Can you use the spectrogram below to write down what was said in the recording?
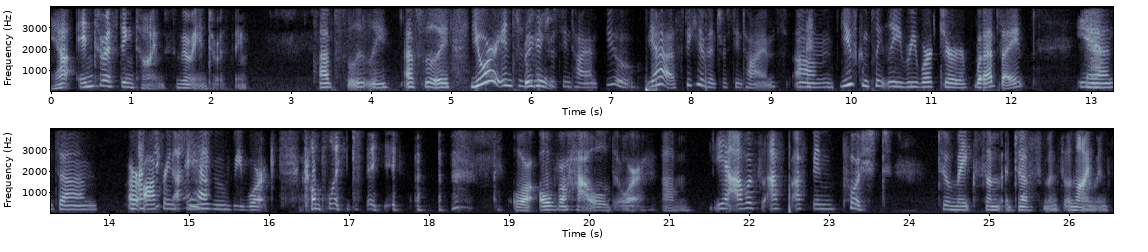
yeah, interesting times. Very interesting. Absolutely, absolutely. You're into speaking, interesting times too. Yeah. Speaking of interesting times, um, you've completely reworked your website, yeah. and um, are I offering I to have reworked completely, or overhauled, or um, yeah, I was I've I've been pushed to make some adjustments, alignments,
